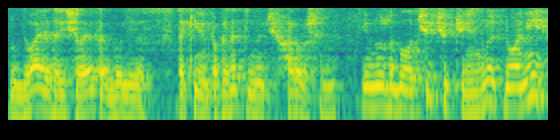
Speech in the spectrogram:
ну, два или три человека были с такими показателями очень хорошими. Им нужно было чуть-чуть тюнингнуть, но они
